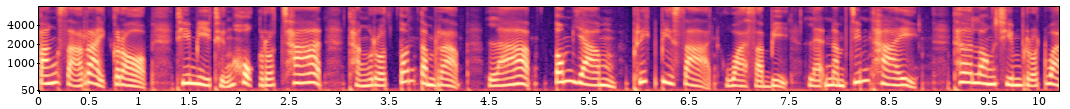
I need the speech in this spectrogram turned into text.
ปังสาหร่ายกรอบ ที่มีถึง 6 รสชาติ ทั้งรสต้นตำรับ ลาบ ต้มยำ พริกปีศาจวาซาบิ และน้ำจิ้มไทย เธอลองชิมรสวา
